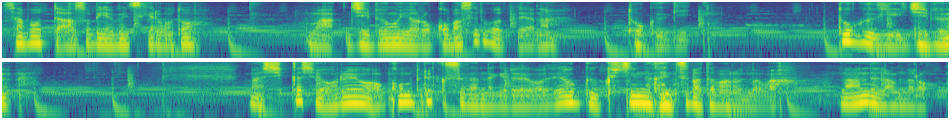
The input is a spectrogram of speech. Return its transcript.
サボって遊びを見つけること。まあ自分を喜ばせることだよな。特技。特技自分。まあしかし俺はコンプレックスがあるんだけど、よく口の中に唾たまるんだわ。なんでなんだろう。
